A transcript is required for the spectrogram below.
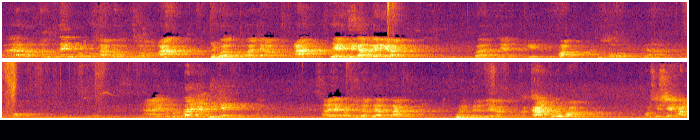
Baru penting nomor satu sholat, dua membaca Al-Quran, yang ketiga apa kira-kira? Banyak infak sodakoh. Nah itu berbanyak tiga ini. Saya kalau sudah datang badannya kekal di rumah masih sehat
